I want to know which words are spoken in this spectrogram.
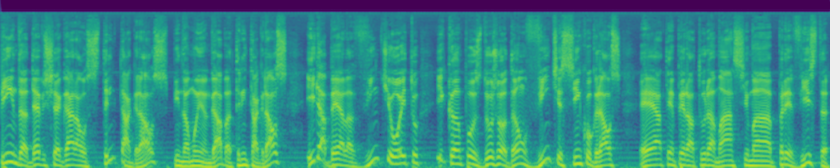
Pinda deve chegar aos 30 graus, Pindamonhangaba 30 graus Ilha Bela 28 e Campos do Jordão 25 graus é a temperatura máxima prevista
